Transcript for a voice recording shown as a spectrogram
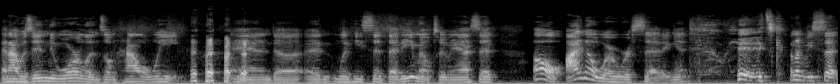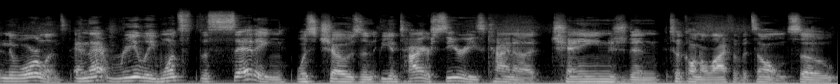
And I was in New Orleans on Halloween, and uh, and when he sent that email to me, I said. Oh, I know where we're setting it. it's going to be set in New Orleans. And that really, once the setting was chosen, the entire series kind of changed and took on a life of its own. So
